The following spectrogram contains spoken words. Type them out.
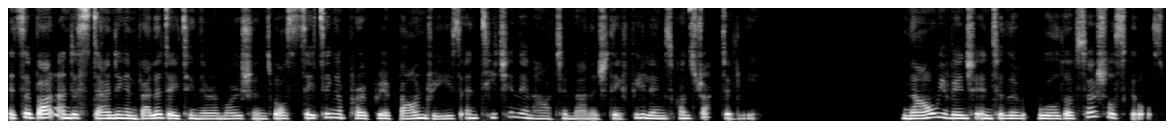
It's about understanding and validating their emotions while setting appropriate boundaries and teaching them how to manage their feelings constructively. Now we venture into the world of social skills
